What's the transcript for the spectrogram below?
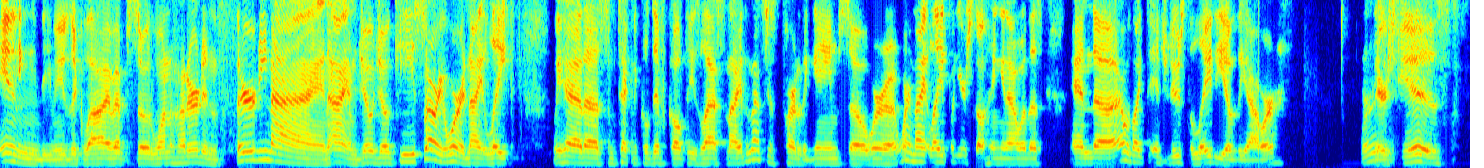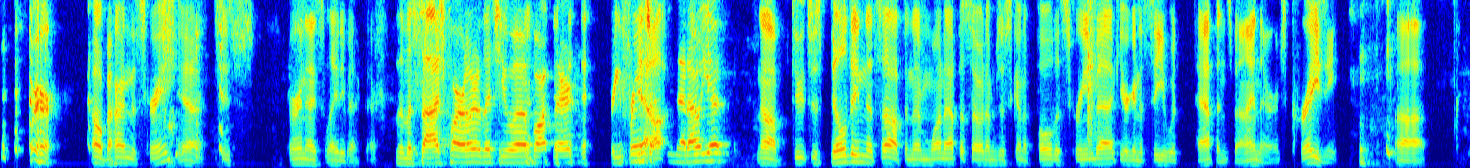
Indie Music Live, episode 139. I am JoJo Key. Sorry, we're a night late. We had uh, some technical difficulties last night, and that's just part of the game. So we're uh, we're a night late, but you're still hanging out with us. And uh, I would like to introduce the lady of the hour. Where is There she? she is. Where? Oh, behind the screen? Yeah, she's a very nice lady back there. The massage parlor that you uh, bought there. Are you franchising that out yet? No, dude, just building this up, and then one episode, I'm just gonna pull the screen back. You're gonna see what happens behind there. It's crazy. uh,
